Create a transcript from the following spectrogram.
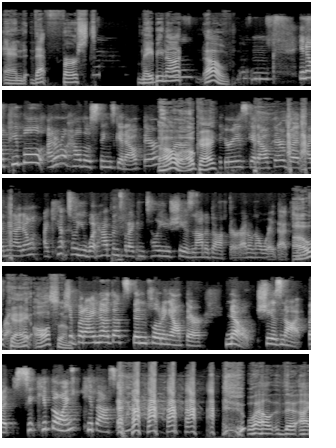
And that first, maybe not. Oh, Mm-mm. You know, people, I don't know how those things get out there. oh, okay. Theories get out there, but I mean, I don't, I can't tell you what happens, but I can tell you she is not a doctor. I don't know where that came from, Okay, but awesome. She- but I know that's been floating out there. No, she is not. But see, keep going, keep asking. well, the I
